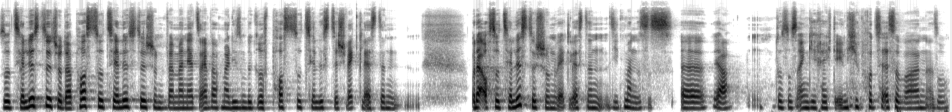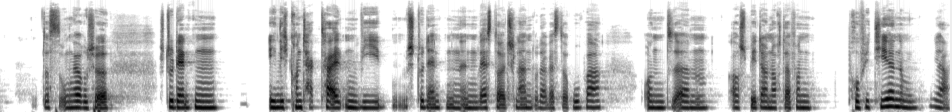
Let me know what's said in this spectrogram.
sozialistisch oder postsozialistisch. Und wenn man jetzt einfach mal diesen Begriff postsozialistisch weglässt, dann oder auch sozialistisch schon weglässt, dann sieht man, dass es äh, ja, dass es eigentlich recht ähnliche Prozesse waren. Also dass ungarische Studenten ähnlich Kontakt halten wie Studenten in Westdeutschland oder Westeuropa und ähm, auch später noch davon profitieren, um, ja,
